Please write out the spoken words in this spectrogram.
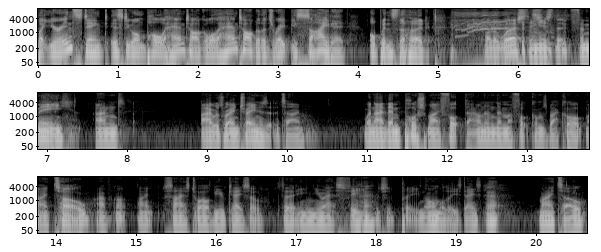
But your instinct is to go and pull the hand toggle. Well, the hand toggle that's right beside it opens the hood. Well, the worst thing is that for me, and I was wearing trainers at the time, when I then push my foot down and then my foot comes back up, my toe, I've got like size 12 UK, so 13 US feet, Uh-huh. which is pretty normal these days. Yeah. My toe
